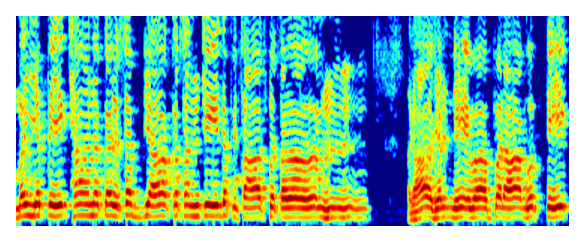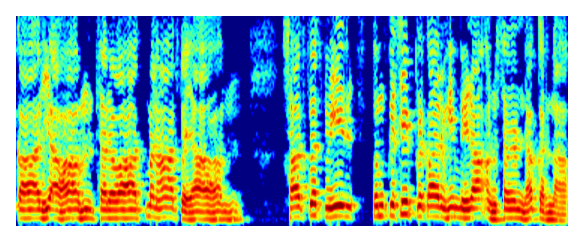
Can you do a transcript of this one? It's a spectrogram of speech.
मई अपेक्षा न कर्तव्या कथनचेदपि शाश्वत। राजन्व परागुप्ते कार्याम सर्वात्मना त्वया। सात्वतवीर तुम किसी प्रकार भी मेरा अनुसरण न करना।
